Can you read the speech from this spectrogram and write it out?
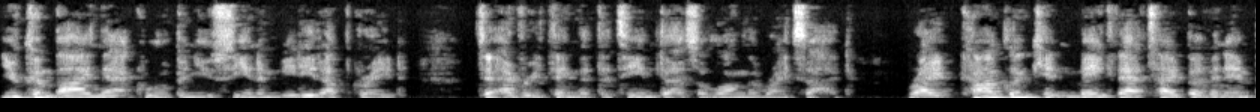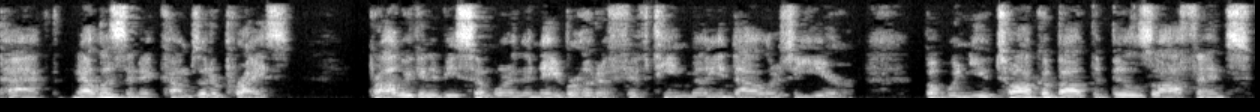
You combine that group and you see an immediate upgrade to everything that the team does along the right side, right? Conklin can make that type of an impact. Now, listen, it comes at a price, probably going to be somewhere in the neighborhood of $15 million a year. But when you talk about the Bills offense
